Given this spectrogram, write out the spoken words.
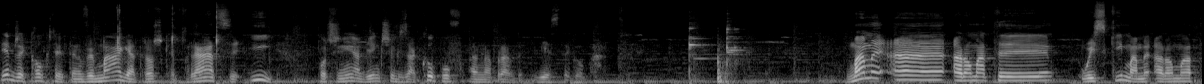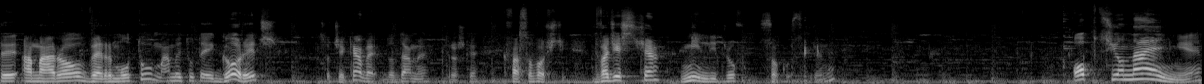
Wiem, że koktajl ten wymaga troszkę pracy i poczynienia większych zakupów, ale naprawdę jest tego wart. Mamy e, aromaty whisky, mamy aromaty amaro, wermutu, mamy tutaj gorycz. Co ciekawe, dodamy troszkę kwasowości. 20 ml soku z cydryny. Opcjonalnie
